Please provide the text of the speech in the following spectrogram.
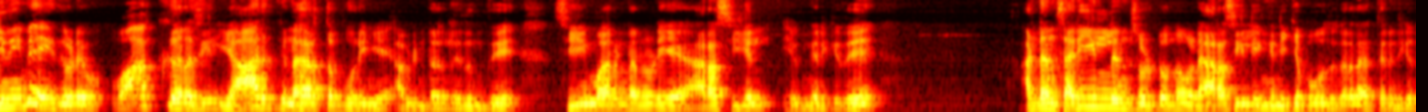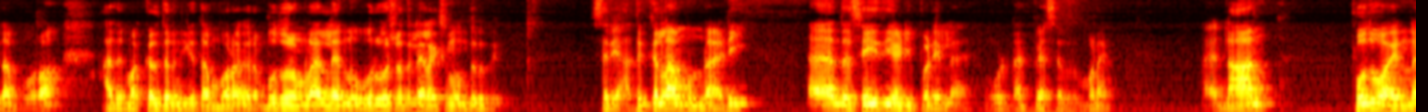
இனிமே இதோடைய வாக்கு அரசியல் யாருக்கு நகர்த்த போகிறீங்க அப்படின்றதுல இருந்து சீமானந்தனுடைய அரசியல் எங்கே இருக்குது அண்ணன் சரியில்லைன்னு சொல்லிட்டு வந்தவங்களுடைய அரசியல் எங்கே நிற்க போகுதுங்கிறத நாங்கள் தெரிஞ்சுக்க தான் போகிறோம் அது மக்கள் தெரிஞ்சுக்க தான் போகிறாங்க ரொம்ப தூரம்லாம் இல்லை இன்னும் ஒரு வருஷத்தில் எலெக்ஷன் வந்துடுது சரி அதுக்கெல்லாம் முன்னாடி அந்த செய்தி அடிப்படையில் உங்கள்கிட்ட பேச விரும்புகிறேன் நான் பொதுவாக என்ன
